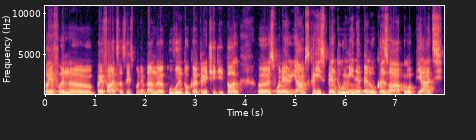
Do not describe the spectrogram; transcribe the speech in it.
uh, în uh, prefață, să-i spunem, da? în uh, cuvântul către cititor, spune, i-am scris pentru mine, pentru câțiva apropiați,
